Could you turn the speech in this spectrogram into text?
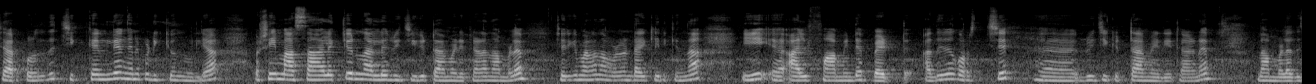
ചേർക്കുന്നത് ഇത് ചിക്കനിൽ അങ്ങനെ പിടിക്കൊന്നുമില്ല. പക്ഷേ ഈ മസാലയ്ക്ക് ഒരു നല്ല രുചി കിട്ടാൻ വേണ്ടിയിട്ടാണ് നമ്മൾ ശരിക്കും പറഞ്ഞാൽ നമ്മൾ ഉണ്ടാക്കിയിരിക്കുന്ന ഈ അൽഫാമിന്റെ ബെഡ് അതിന് കുറച്ച് രുചി കിട്ടാൻ വേണ്ടിയിട്ടാണ് നമ്മളത്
